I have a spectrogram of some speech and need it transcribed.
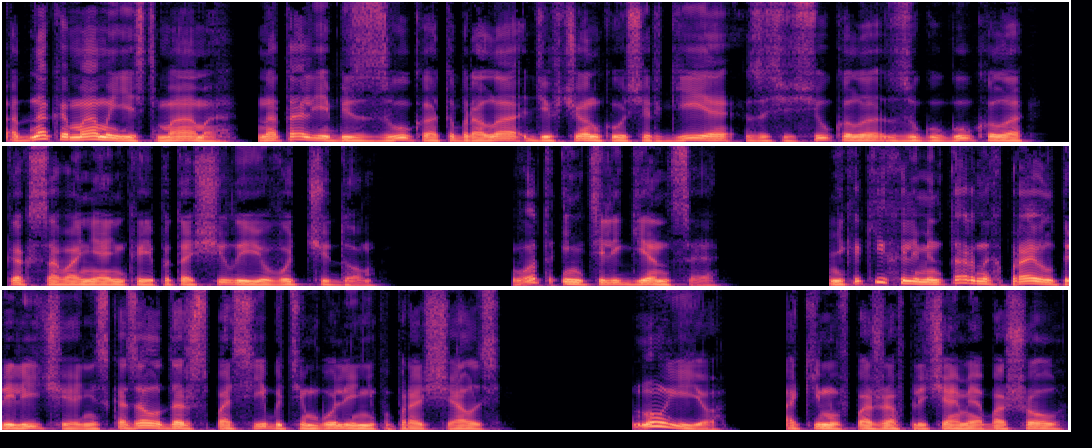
Однако мама есть мама. Наталья без звука отобрала девчонку у Сергея, засюсюкала, загугукала, как сова-нянька, и потащила ее в отчий дом. Вот интеллигенция. Никаких элементарных правил приличия, не сказала даже спасибо, тем более не попрощалась. Ну ее, Акимов, пожав плечами, обошел,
